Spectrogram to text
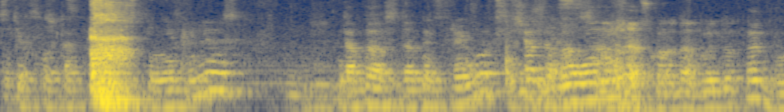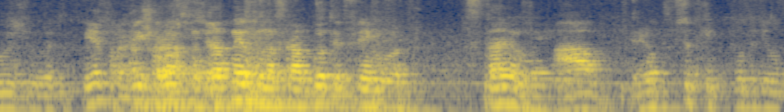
с тех пор так практически не изменилось. Добавился .NET Framework, сейчас добавился он уже скоро, да, будет .NET, будет этот Петра. А еще раз, на .NET у нас работает фреймворк. Ставим и... А вот все-таки вот эти вот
